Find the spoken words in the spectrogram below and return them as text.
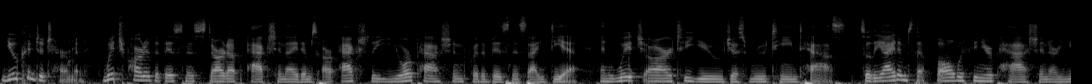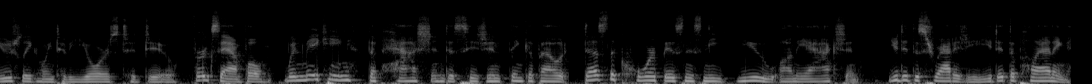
you can determine which part of the business startup action items are actually your passion for the business idea and which are to you just routine tasks. So the items that fall within your passion are usually going to be yours to do. For example, when making the passion decision, think about does the core business need you on the action? You did the strategy, you did the planning.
